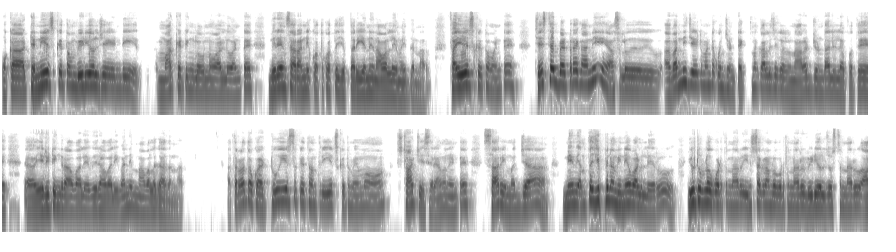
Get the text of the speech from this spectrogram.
ఒక టెన్ ఇయర్స్ క్రితం వీడియోలు చేయండి. మార్కెటింగ్లో ఉన్న వాళ్ళు అంటే మీరేం సార్ అన్ని కొత్త కొత్త చెప్తారు ఇవన్నీ నా వల్ల ఏమైంది అన్నారు ఫైవ్ ఇయర్స్ క్రితం అంటే చేస్తే బెటరే కానీ అసలు అవన్నీ చేయటం అంటే కొంచెం టెక్నాలజికల్ నాలెడ్జ్ ఉండాలి లేకపోతే ఎడిటింగ్ రావాలి అవి రావాలి ఇవన్నీ మా వల్ల కాదన్నారు. ఆ తర్వాత ఒక టూ ఇయర్స్ క్రితం త్రీ ఇయర్స్ క్రితం ఏమో స్టార్ట్ చేశారు. ఏమనంటే సార్ ఈ మధ్య మేము ఎంత చెప్పినా వినేవాళ్ళు లేరు. యూట్యూబ్లో కొడుతున్నారు ఇన్స్టాగ్రామ్లో కొడుతున్నారు వీడియోలు చూస్తున్నారు. ఆ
